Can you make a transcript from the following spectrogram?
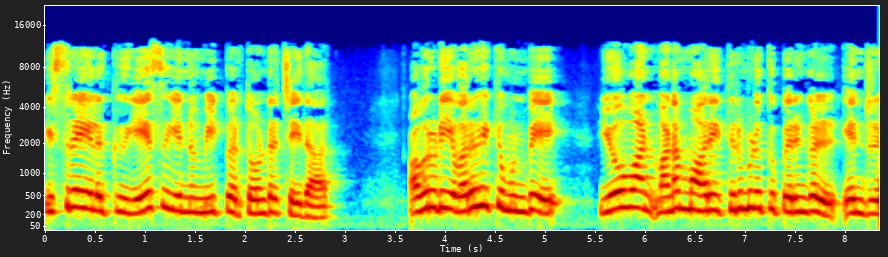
இஸ்ரேலுக்கு இயேசு என்னும் மீட்பர் தோன்றச் செய்தார். அவருடைய வருகைக்கு முன்பே யோவான் மனம் மாறி திருமுழுக்கு பெறுங்கள் என்று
